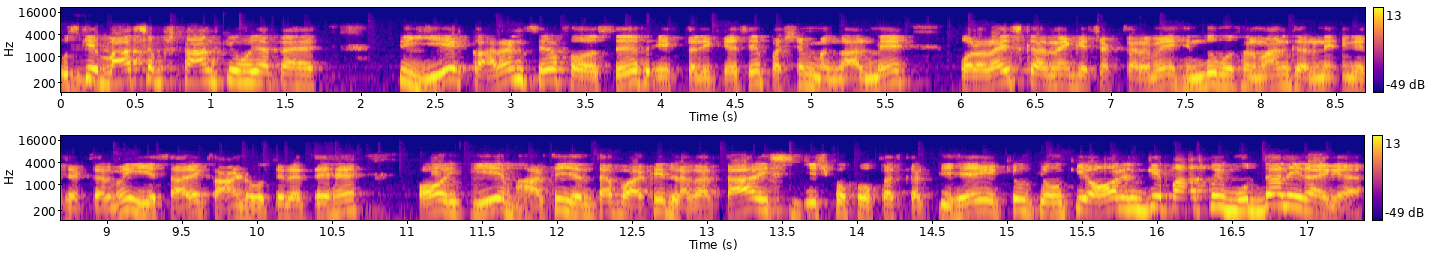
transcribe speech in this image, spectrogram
उसके बाद सब शांत क्यों हो जाता है? तो ये कारण सिर्फ़ और सिर्फ़ एक तरीके से पश्चिम बंगाल में पोलराइज करने के चक्कर में हिंदू मुसलमान करने के चक्कर में ये सारे कांड होते रहते हैं। और ये भारतीय जनता पार्टी लगातार इस चीज़ को फोकस करती है क्यों? क्योंकि और इनके पास कोई मुद्दा नहीं रह गया।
